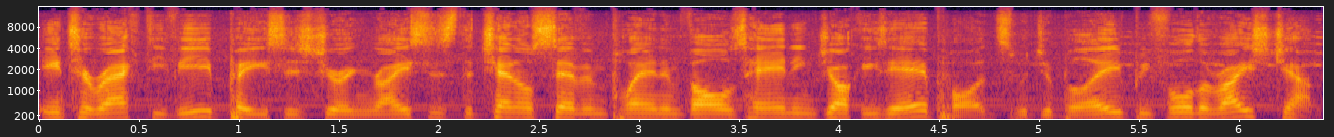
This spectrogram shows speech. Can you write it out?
interactive earpieces during races. The Channel 7 plan involves handing jockeys AirPods, would you believe, before the race jump.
